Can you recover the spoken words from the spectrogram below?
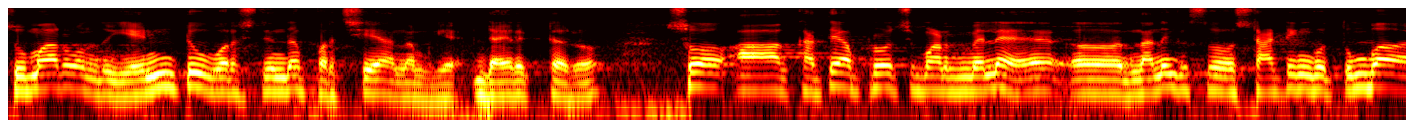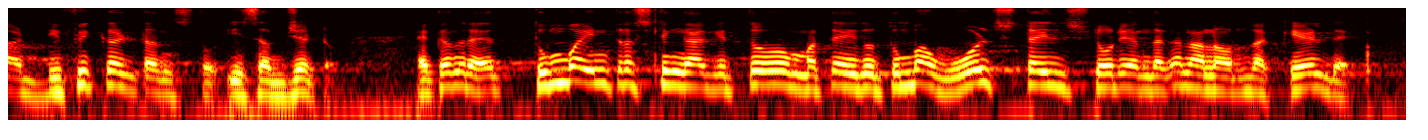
ಸುಮಾರು ಒಂದು ಎಂಟು ವರ್ಷದಿಂದ ಪರಿಚಯ ನಮಗೆ ಡೈರೆಕ್ಟರು. ಸೊ, ಆ ಕತೆ ಅಪ್ರೋಚ್ ಮಾಡಿದ್ಮೇಲೆ ನನಗೆ ಸೊ ಸ್ಟಾರ್ಟಿಂಗು ತುಂಬ ಡಿಫಿಕಲ್ಟ್ ಅನಿಸ್ತು ಈ ಸಬ್ಜೆಕ್ಟು. ಯಾಕಂದರೆ ತುಂಬ ಇಂಟ್ರೆಸ್ಟಿಂಗ್ ಆಗಿತ್ತು, ಮತ್ತು ಇದು ತುಂಬ ಓಲ್ಡ್ ಸ್ಟೈಲ್ ಸ್ಟೋರಿ ಅಂದಾಗ ನಾನು ಅವ್ರನ್ನ ಕೇಳಿದೆ.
